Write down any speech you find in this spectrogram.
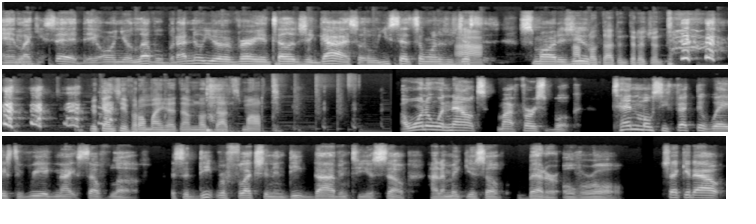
And Yeah. like you said, they're on your level. But I know you're a very intelligent guy. So you said someone who's just Ah. as smart as I'm you. not that intelligent. you can see from my head, I'm not that smart. I want to announce my first book 10 Most Effective Ways to Reignite Self Love. It's a deep reflection and deep dive into yourself, how to make yourself better overall. Check it out.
